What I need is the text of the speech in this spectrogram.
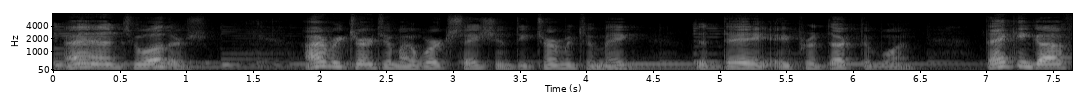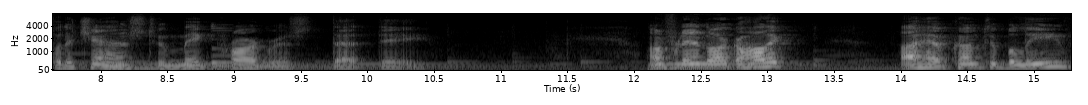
and to others. I returned to my workstation determined to make the day a productive one, thanking God for the chance to make progress that day. I'm Fernando Alcoholic. I have come to believe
